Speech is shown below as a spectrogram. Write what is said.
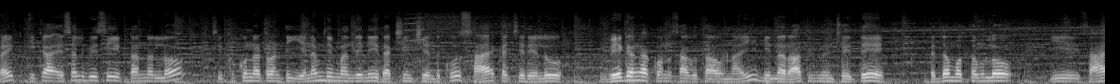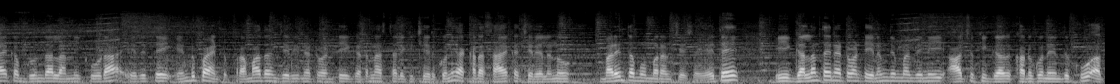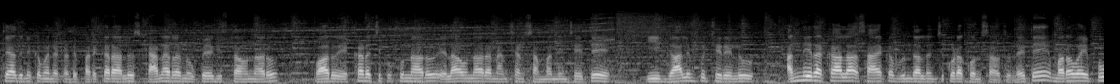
రైట్ ఇక ఎస్ఎల్బిసి టన్నుల్లో చిక్కుకున్నటువంటి ఎనిమిది మందిని రక్షించేందుకు సహాయక చర్యలు వేగంగా కొనసాగుతూ ఉన్నాయి. నిన్న రాత్రి నుంచి అయితే పెద్ద మొత్తంలో ఈ సహాయక బృందాలన్నీ కూడా ఏదైతే ఎండ్ పాయింట్ ప్రమాదం జరిగినటువంటి ఘటనా స్థలికి చేరుకొని అక్కడ సహాయక చర్యలను మరింత ముమ్మరం చేశాయి. అయితే ఈ గల్లంతైనటువంటి ఎనిమిది మందిని ఆచూకీ కనుగొనేందుకు అత్యాధునికమైనటువంటి పరికరాలు స్కానర్లను ఉపయోగిస్తూ ఉన్నారు. వారు ఎక్కడ చిక్కుకున్నారు ఎలా ఉన్నారు అనే అంశానికి సంబంధించి అయితే ఈ గాలింపు చర్యలు అన్ని రకాల సహాయక బృందాల నుంచి కూడా కొనసాగుతుంది. అయితే మరోవైపు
